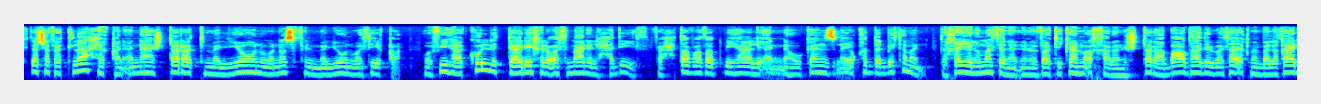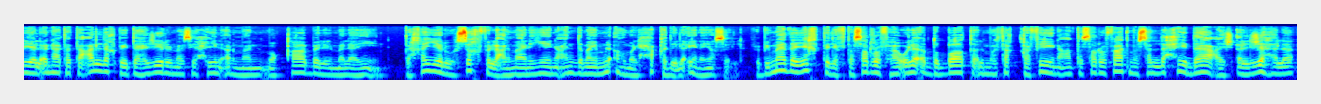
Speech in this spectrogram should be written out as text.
اكتشفت لاحقا أنها اشترت مليون ونصف المليون وثيقة وفيها كل التاريخ العثماني الحديث فاحتفظت بها لأنه كنز لا يقدر بثمن. تخيلوا مثلا أن الفاتيكان مؤخرا اشترى بعض هذه الوثائق من بلغاريا بلغاريا لأنها تتعلق بتهجير المسيحيين الأرمن مقابل الملايين. تخيلوا سخف العلمانيين عندما يملأهم الحقد إلى أين يصل. فبماذا يختلف تصرف هؤلاء الضباط المثقفين عن تصرفات مسلحي داعش الجهلة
